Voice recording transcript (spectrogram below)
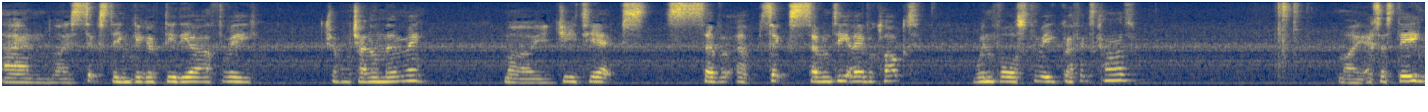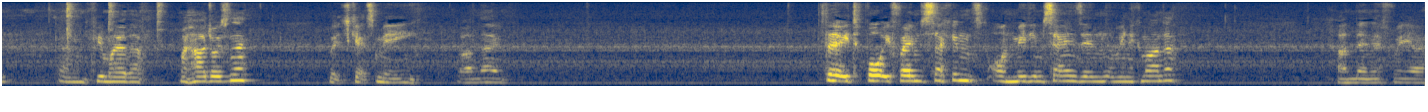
and my 16 gig of DDR3 triple channel memory, my GTX 7, uh, 670 overclocked WindForce 3 graphics card, my SSD, and a few of my other my hard drives in there, which gets me, I don't know, 30 to 40 frames a second on medium settings in Arena Commander. And then if we uh,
